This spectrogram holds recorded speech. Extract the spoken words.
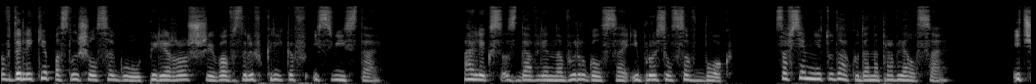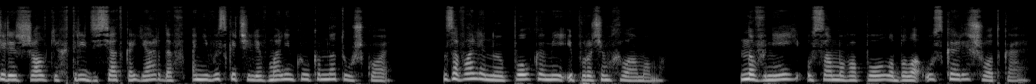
Вдалеке послышался гул, переросший во взрыв криков и свиста. Алекс сдавленно выругался и бросился в бок, совсем не туда, куда направлялся. И через жалких три десятка ярдов они выскочили в маленькую комнатушку, заваленную полками и прочим хламом. Но в ней у самого пола была узкая решетка,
